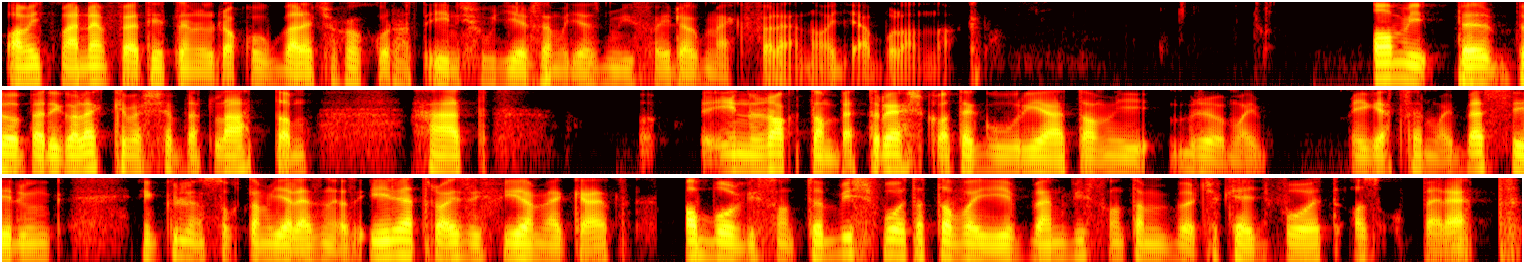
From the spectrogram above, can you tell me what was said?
amit már nem feltétlenül rakok bele, csak akkor hát én is úgy érzem, hogy ez műfajilag megfelel nagyjából annak. Amiből pedig a legkevesebbet láttam, hát én raktam be trash kategóriát, amiről majd még egyszer majd beszélünk. Én külön szoktam jelezni az életrajzi filmeket, abból viszont több is volt a tavalyi évben, viszont amiből csak egy volt az operett,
